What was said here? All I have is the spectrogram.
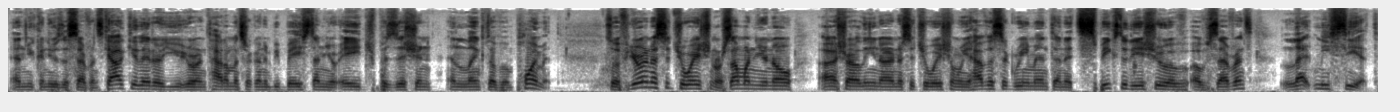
and you can use the severance calculator. You, your entitlements are going to be based on your age, position, and length of employment. So if you're in a situation, or someone you know, uh, Charlene, are in a situation where you have this agreement and it speaks to the issue of, of severance, let me see it.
